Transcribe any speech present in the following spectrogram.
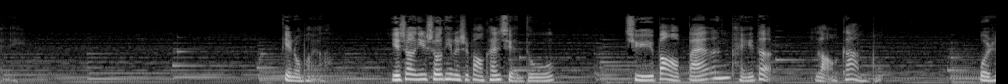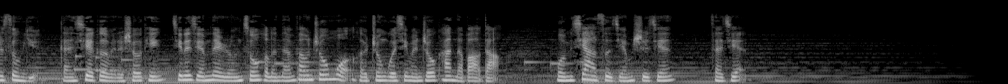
听众朋友，以上您收听的是《报刊选读》，举报白恩培的老干部。我是宋宇，感谢各位的收听。今天节目内容综合了《南方周末》和《中国新闻周刊》的报道。我们下次节目时间再见。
